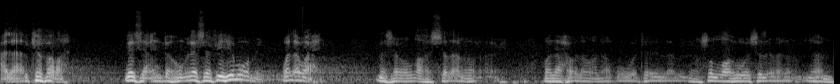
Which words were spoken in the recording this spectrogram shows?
على الكفرة. ليس عندهم ليس فيه مؤمن ولا واحد. نسأل الله السلامة والعافية. ولا حول ولا قوة إلا بالله. صلى الله وسلم نعم.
